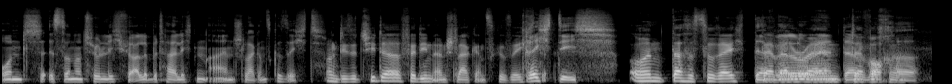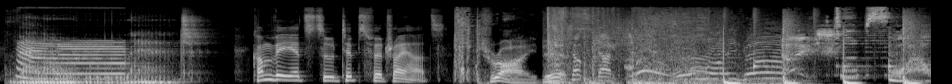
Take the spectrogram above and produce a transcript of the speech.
und ist dann natürlich für alle Beteiligten ein Schlag ins Gesicht. Und diese Cheater verdienen einen Schlag ins Gesicht. Richtig. Und das ist zu Recht der, der Valorant, Valorant der, der, Woche. Woche. Kommen wir jetzt zu Tipps für Tryhards. Try this. Oh my god. Nice. Tipps wow.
